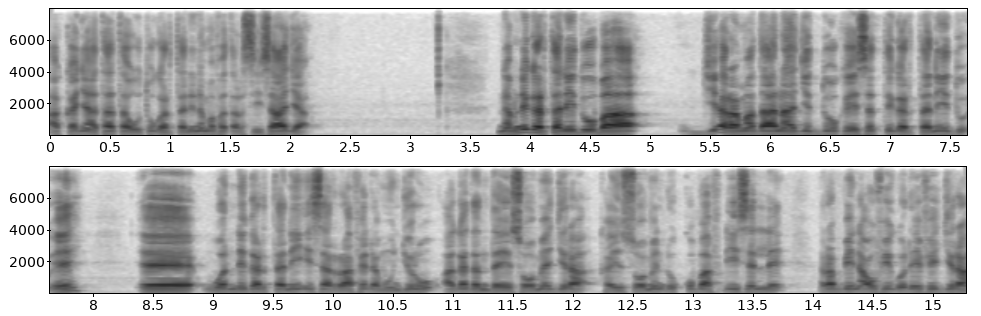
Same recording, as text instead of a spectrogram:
akka nyaataa ta'utu gartanii nama faxarsiisaa jaa namni gartanii duuba ji'a ramadaanaa jidduu keessatti gartanii du'e wanni gartanii isa irraa fedhamu hin jiru aga danda'e soomee jira ka hin soomin dhukkubaaf dhiisellee rabbiin awfii godheefi jira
